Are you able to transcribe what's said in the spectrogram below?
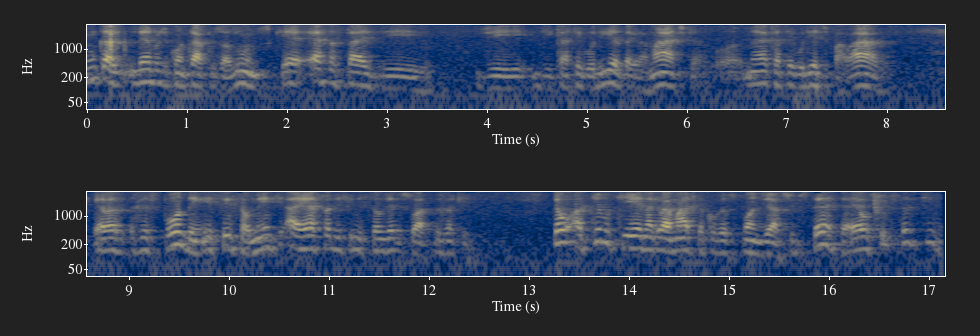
nunca lembram de contar para os alunos, que é essas tais de, de, de categorias da gramática, né, categorias de palavras, elas respondem essencialmente a essa definição de Aristóteles aqui. Então, aquilo que na gramática corresponde à substância é o substantivo.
